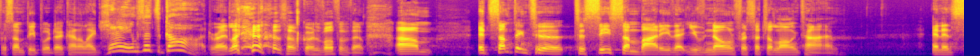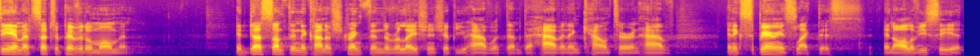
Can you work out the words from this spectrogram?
For some people, they're kind of like, James, it's God, right? Like, so, of course, both of them. Um, it's something to, to see somebody that you've known for such a long time and then see him at such a pivotal moment. It does something to kind of strengthen the relationship you have with them, to have an encounter and have an experience like this, and all of you see it.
